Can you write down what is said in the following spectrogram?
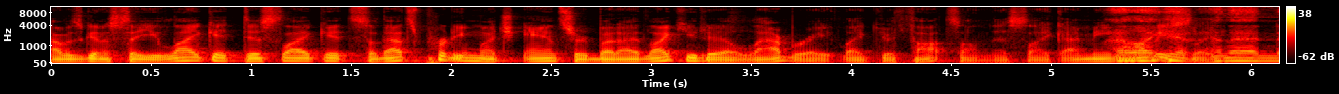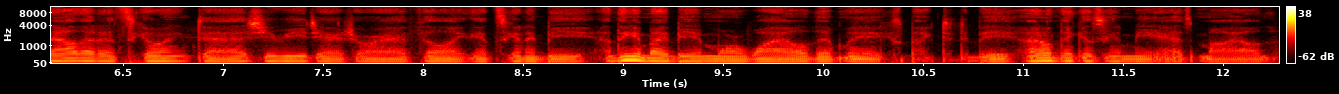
I was going to say you like it, dislike it. So that's pretty much answered. But I'd like you to elaborate, like your thoughts on this. Like, I mean, I like it. obviously, And then now that it's going to SUV territory, I feel like it's going to be. I think it might be more wild than we expect it to be. I don't think it's going to be as mild,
